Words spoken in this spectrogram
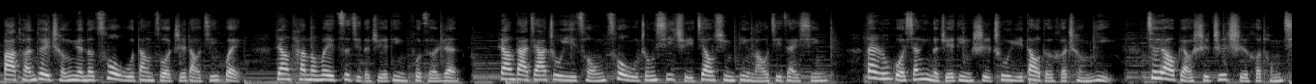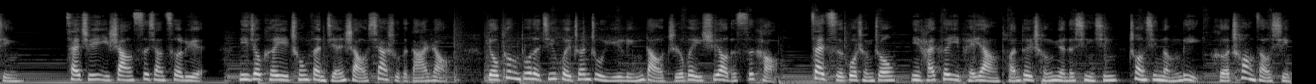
把团队成员的错误当作指导机会，让他们为自己的决定负责任。让大家注意从错误中吸取教训并牢记在心。但如果相应的决定是出于道德和诚意，就要表示支持和同情。采取以上四项策略，你就可以充分减少下属的打扰，有更多的机会专注于领导职位需要的思考。在此过程中，你还可以培养团队成员的信心、创新能力和创造性，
